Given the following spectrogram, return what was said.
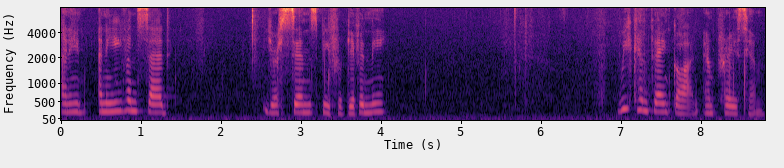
And he, and he even said, Your sins be forgiven thee. We can thank God and praise Him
